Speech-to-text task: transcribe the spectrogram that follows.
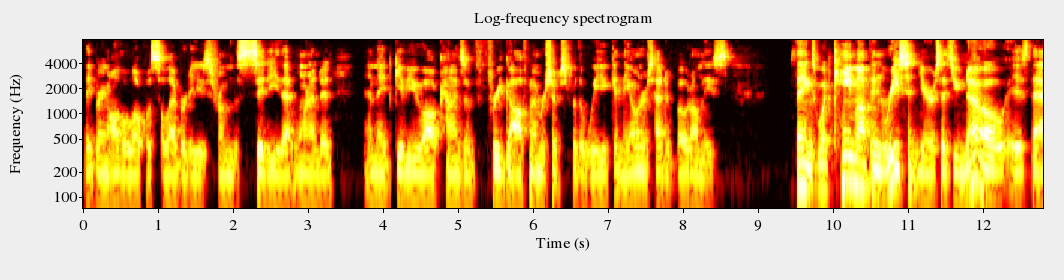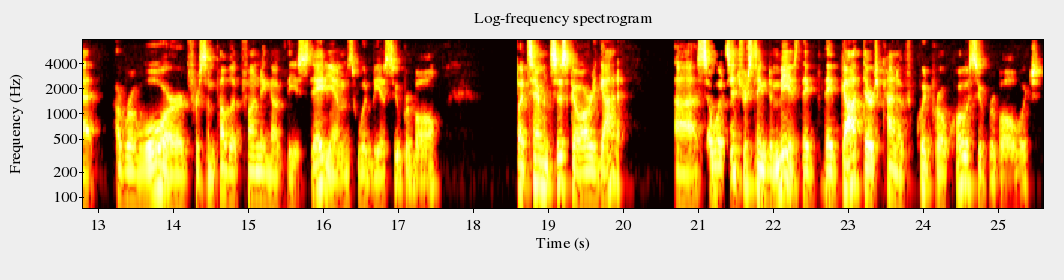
They bring all the local celebrities from the city that wanted it, and they'd give you all kinds of free golf memberships for the week. And the owners had to vote on these things. What came up in recent years, as you know, is that a reward for some public funding of these stadiums would be a Super Bowl. But San Francisco already got it. Uh, so what's interesting to me is they they've got their kind of quid pro quo Super Bowl, which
